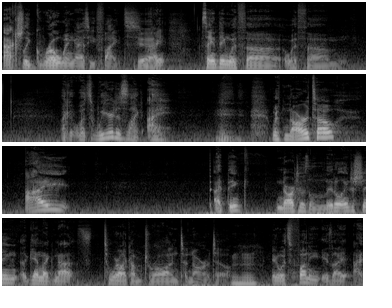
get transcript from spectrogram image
actually growing as he fights. Yeah. Right. Same thing with uh, with um, like what's weird is like I with Naruto, I I think Naruto is a little interesting. Again, like not to where like I'm drawn to Naruto. Mm-hmm. And what's funny is I, I,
